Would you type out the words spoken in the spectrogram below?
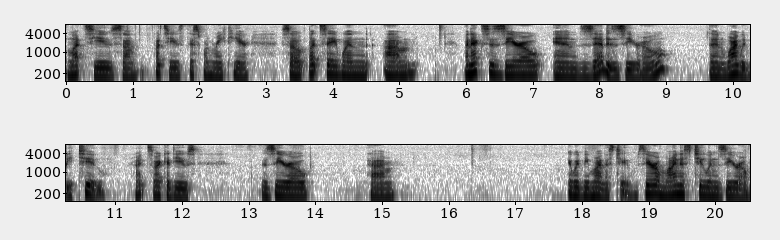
let's use um, let's use this one right here. So let's say when um, when x is 0 and z is 0, then y would be 2, right? So I could use 0, um, it would be minus 2. 0, minus 2, and 0.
